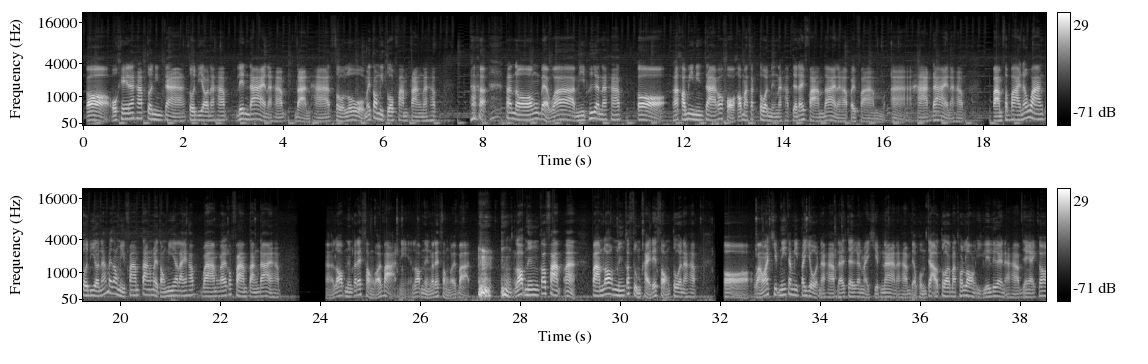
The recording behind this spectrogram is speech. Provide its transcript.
ก็โอเคนะครับตัวนินจาตัวเดียวนะครับ เล่นได้นะครับ ด่านฮาร์ดโซโล่ไม่ต้องมีตัวฟาร์มตังนะครับถ้าถ้าน้องแบบว่ามีเพื่อนนะครับ ก็ถ้าเขามีนินจา ก็ขอเขามาสักตัวหนึ่งนะครับ จะได้ฟาร์มได้นะครับ ไปฟาร์มอ่าฮาร์ดได้นะครับ ฟาร์มสบายนะวางตัวเดียวนะ ไม่ต้องมีฟาร์มตังค์ไม่ต้องมีอะไรครับวางแล้วก็ฟาร์มตังค์ได้ครับอ่ารอบหนึ่งก็ได้200บาทนี่ รอบหนึ่งก็ได้200บาท รอบหนึ่งก็ฟาร์มอ่าฟาร์มรอบหนึ่งก็สุ่มไข่ได้2ตัวนะครับก็หวังว่าคลิปนี้จะมีประโยชน์นะครับ แล้วเจอกันใหม่คลิปหน้านะครับ เดี๋ยวผมจะเอาตัวมาทดลองอีกเรื่อยๆนะครับ ยังไงก็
